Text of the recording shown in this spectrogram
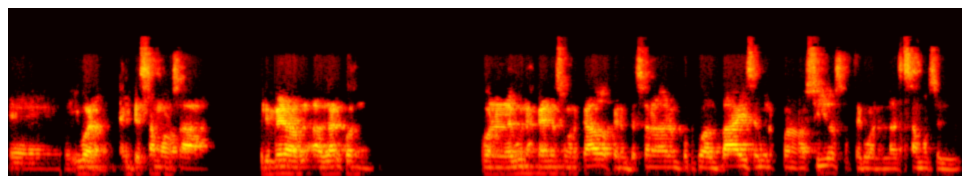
Eh, y bueno, empezamos a primero a hablar con, con algunas cadenas de mercado que empezaron a dar un poco de advice, algunos conocidos, hasta que bueno, lanzamos el,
